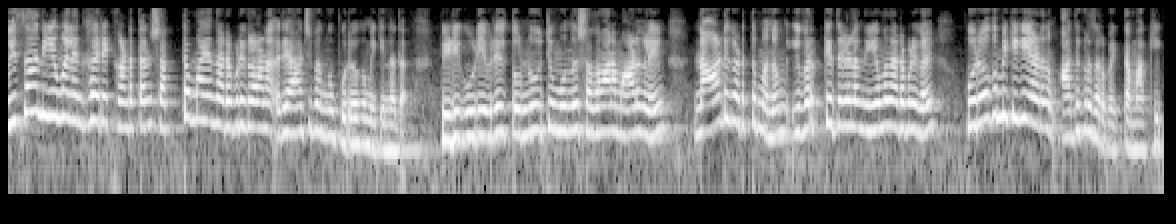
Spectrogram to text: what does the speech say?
വിസ നിയമലംഘകരെ കണ്ടെത്താൻ ശക്തമായ നടപടികളാണ് രാജ്യമെങ്ങും പുരോഗമിക്കുന്നത്. പിടികൂടിയവരിൽ തൊണ്ണൂറ്റിമൂന്ന് ശതമാനം ആളുകളെയും നാടുകടത്തുമെന്നും ഇവർക്കെതിരെയുള്ള നിയമ നടപടികൾ പുരോഗമിക്കുകയാണെന്നും അധികൃതർ വ്യക്തമാക്കി.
